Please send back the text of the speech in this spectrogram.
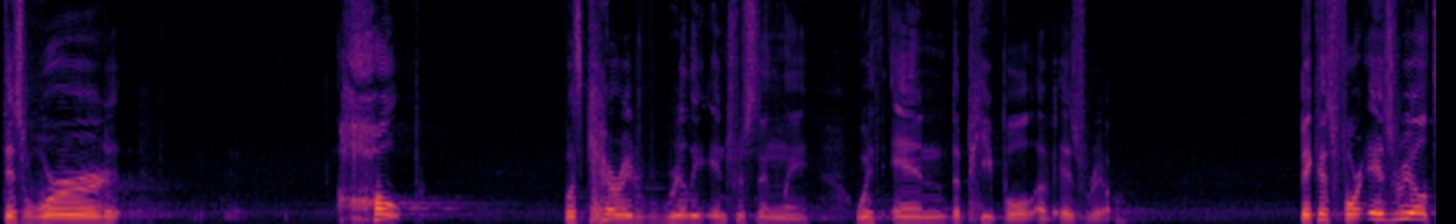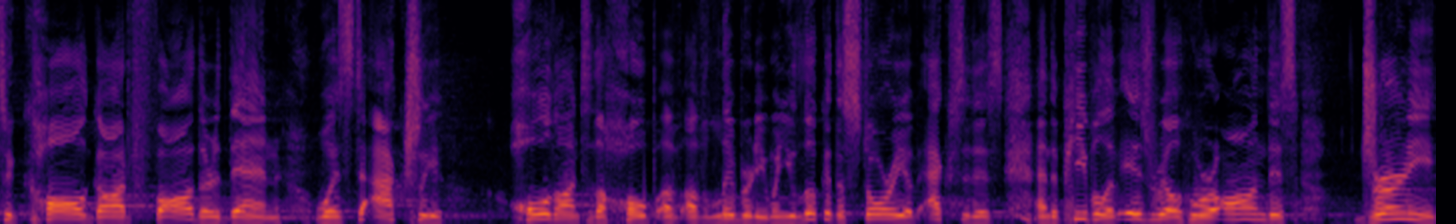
This word, hope, was carried really interestingly within the people of Israel. Because for Israel to call God Father then was to actually hold on to the hope of, of liberty. When you look at the story of Exodus and the people of Israel who were on this journey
